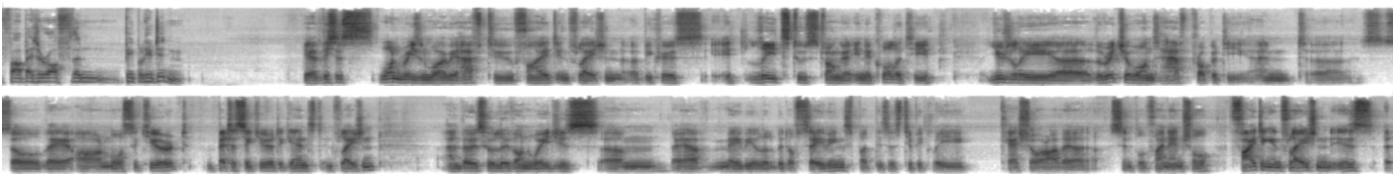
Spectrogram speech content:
far better off than people who didn't. Yeah, this is one reason why we have to fight inflation uh, because it leads to stronger inequality. Usually, uh, the richer ones have property, and uh, so they are more secured, better secured against inflation. And those who live on wages, um, they have maybe a little bit of savings, but this is typically cash or other simple financial. Fighting inflation is, uh,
